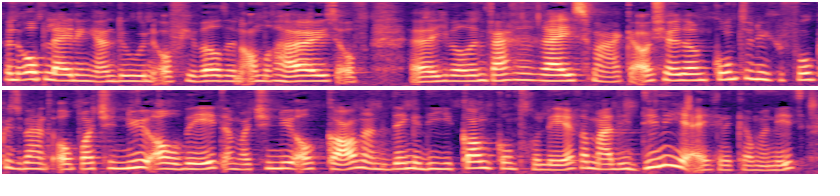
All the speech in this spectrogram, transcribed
een opleiding gaan doen of je wilt een ander huis of uh, je wilt een verre reis maken. Als je dan continu gefocust bent op wat je nu al weet en wat je nu al kan en de dingen die je kan controleren, maar die dienen je eigenlijk helemaal niet.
